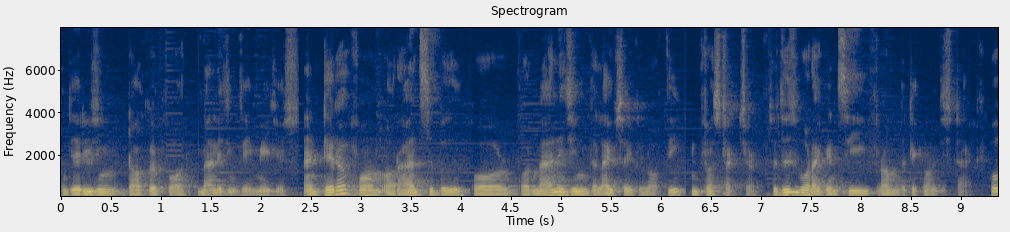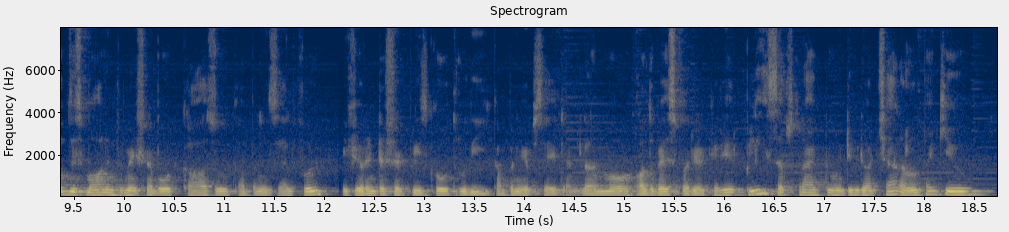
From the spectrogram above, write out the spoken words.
they're using Docker for managing the images and Terraform or Ansible for, for managing the lifecycle of the infrastructure. So this is what I can see from the technology stack. Hope this small information about Cazoo company is helpful. If you're interested, please go through the company website and learn more. All the best for your career. Please subscribe to Interview channel. Thank you.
